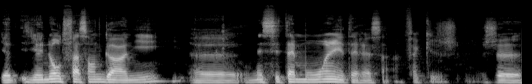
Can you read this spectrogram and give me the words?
il y, a, il y a une autre façon de gagner, euh, mais c'était moins intéressant. Fait que je, je-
